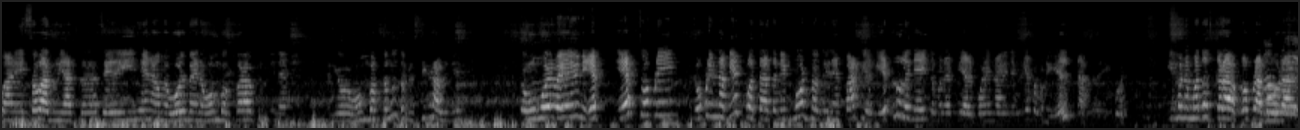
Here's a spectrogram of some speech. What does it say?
એ સવારનું યાદ કરે છે, એ છે ને અમે ઓલમાં એને હોમવર્ક કરાવતી હતી ને, એટલે હોમવર્ક તો નહોતું આપણે શીખડાવતી હતી તો હું મોરવા ને, એક એક ચોપડી, ચોપડીના બે જ પતા હતા ને, એક નોટ નહોતી ને પાટી હતી, એટલું લઈને આવી તો મને અત્યારે ભણીને આવીને કે તો મને હેલ્પ ના કરે બોલ. એ મને મદદ કરાવે, કપડાં ધોવડાવે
